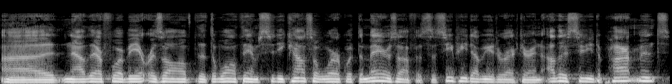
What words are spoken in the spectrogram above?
uh, now, therefore, be it resolved that the Waltham City Council work with the Mayor's Office, the CPW Director, and other city departments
